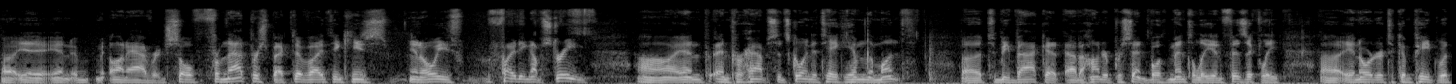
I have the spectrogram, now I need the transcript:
uh, in, in, on average. So from that perspective, I think he's you know he's fighting upstream and and perhaps it's going to take him the month uh, to be back at, at 100% both mentally and physically uh, in order to compete with,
